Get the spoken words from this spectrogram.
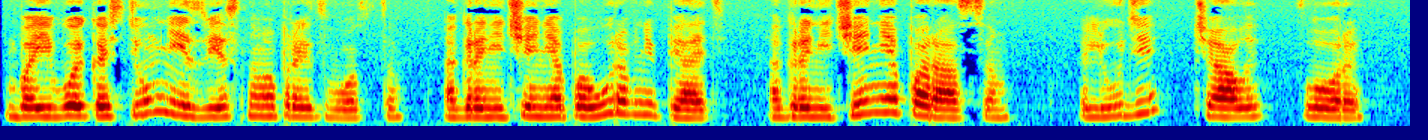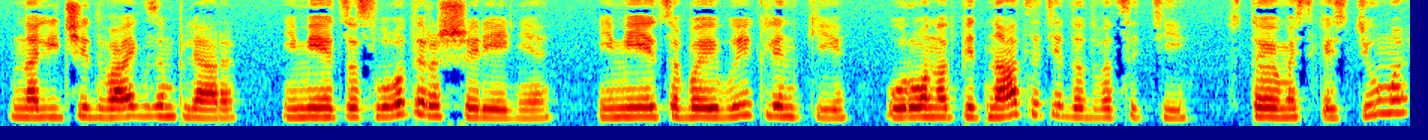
Боевой костюм неизвестного производства. Ограничения по уровню 5. Ограничения по расам. Люди, чалы, флоры. В наличии 2 экземпляра. Имеются слоты расширения. Имеются боевые клинки. Урон от 15 до 20. Стоимость костюма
